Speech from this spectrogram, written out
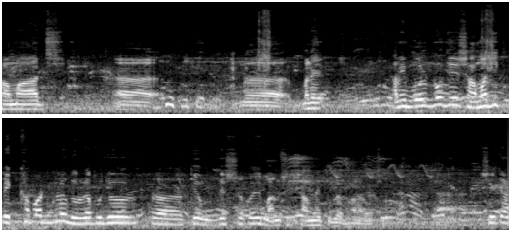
সমাজ মানে আমি বলব যে সামাজিক প্রেক্ষাপটগুলো দুর্গাপুজোর কে উদ্দেশ্য করে মানুষের সামনে তুলে ধরা উচিত। সেটা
